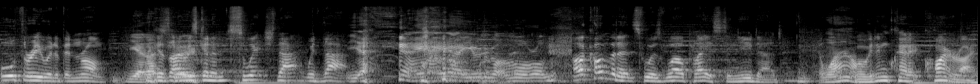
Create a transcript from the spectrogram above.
all three would have been wrong. Yeah, that's Because I was going to switch that with that. Yeah, yeah, yeah, yeah. You would have got them all wrong. Our confidence was well placed in you, Dad. Wow. Well, we didn't get it quite right,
